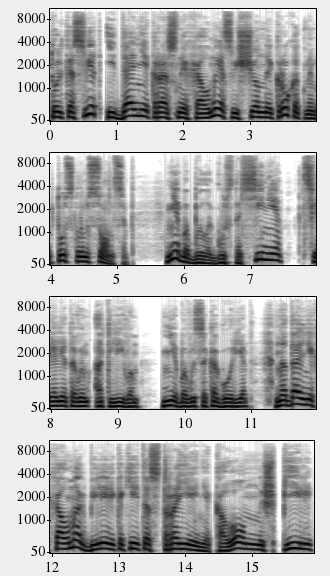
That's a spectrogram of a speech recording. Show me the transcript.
Только свет и дальние красные холмы, освещенные крохотным тусклым солнцем. Небо было густо синее, с фиолетовым отливом, небо высокогорья. На дальних холмах белели какие-то строения, колонны, шпили.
